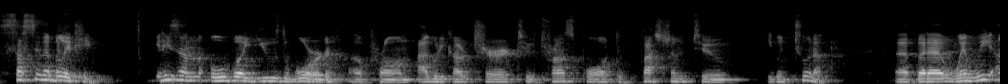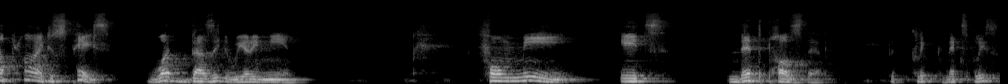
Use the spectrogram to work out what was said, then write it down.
sustainability, it is an overused word uh, from agriculture to transport to fashion to even tuna. Uh, but uh, when we apply to space, what does it really mean? For me, it's net positive. Click next, please.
